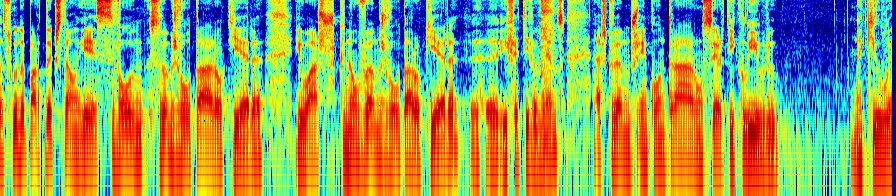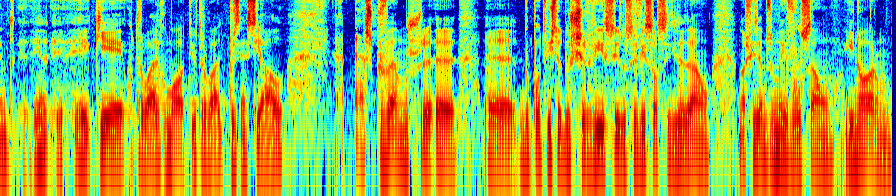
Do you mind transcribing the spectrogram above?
a, segunda parte da questão é se, se, vamos voltar ao que era. Eu acho que não vamos voltar ao que era, uh, efetivamente. Acho que vamos encontrar um certo equilíbrio naquilo entre, que é o trabalho remoto e o trabalho presencial. Acho que vamos, uh, uh, do ponto de vista dos serviços e do serviço ao cidadão, nós fizemos uma evolução enorme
